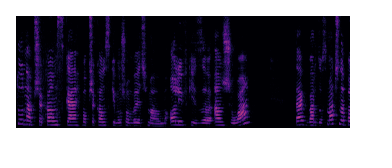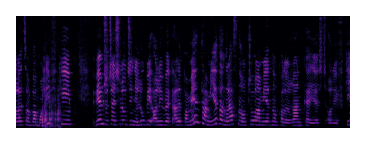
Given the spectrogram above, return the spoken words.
tu na przekąskę, bo przekąski muszą być, mam oliwki z anchois. Tak, bardzo smaczne, polecam Wam oliwki. Wiem, że część ludzi nie lubi oliwek, ale pamiętam, jeden raz nauczyłam jedną koleżankę jeść oliwki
